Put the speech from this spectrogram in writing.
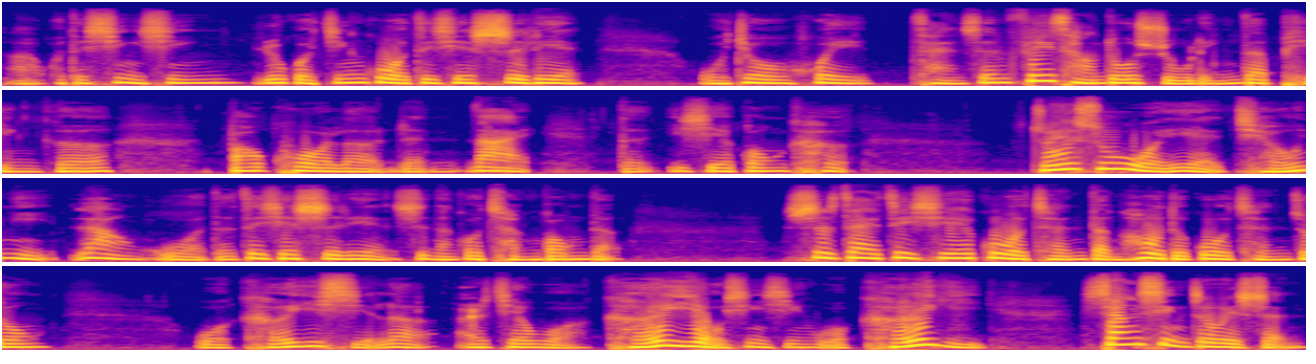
啊我的信心。如果经过这些试炼，我就会产生非常多属灵的品格，包括了忍耐的一些功课。主耶稣，我也求你，让我的这些试炼是能够成功的，是在这些过程等候的过程中，我可以喜乐，而且我可以有信心，我可以相信这位神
